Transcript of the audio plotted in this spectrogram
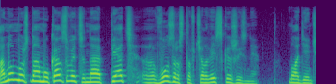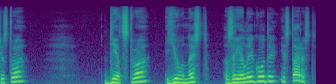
Оно может нам указывать на пять э, возрастов человеческой жизни. Младенчество, детство, юность, зрелые годы и старость.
